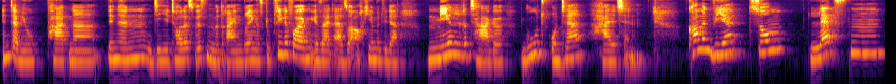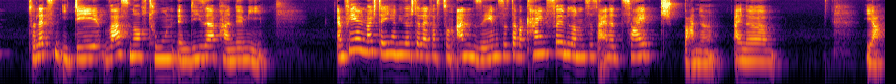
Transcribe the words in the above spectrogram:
InterviewpartnerInnen, die tolles Wissen mit reinbringen. Es gibt viele Folgen, ihr seid also auch hiermit wieder mehrere Tage gut unterhalten. Kommen wir zum letzten zur letzten Idee, was noch tun in dieser Pandemie. Empfehlen möchte ich an dieser Stelle etwas zum Ansehen. Es ist aber kein Film, sondern es ist eine Zeitspanne. Eine, ja.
